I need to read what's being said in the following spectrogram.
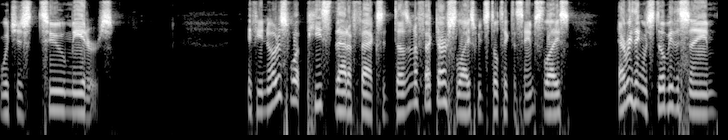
which is 2 meters. If you notice what piece that affects, it doesn't affect our slice. We'd still take the same slice. Everything would still be the same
